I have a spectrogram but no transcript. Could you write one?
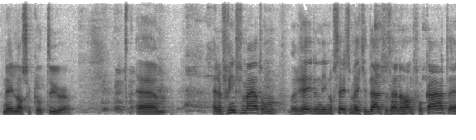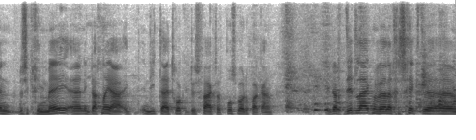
Nederlandse cultuur. Ehm, en een vriend van mij had om redenen die nog steeds een beetje duister zijn een handvol kaarten. En, dus ik ging mee en ik dacht, nou ja, in die tijd trok ik dus vaak dat postbodepak aan. Ik dacht, dit lijkt me wel een geschikte ehm,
